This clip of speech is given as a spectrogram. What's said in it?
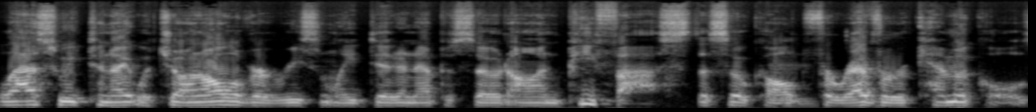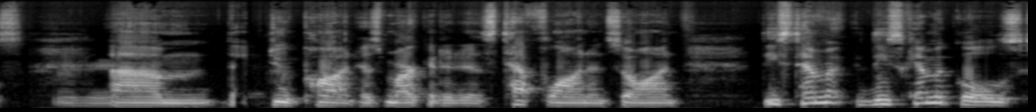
last week tonight with John Oliver recently did an episode on PFAS, the so-called mm-hmm. forever chemicals mm-hmm. um, that DuPont has marketed as Teflon and so on. These tem- these chemicals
